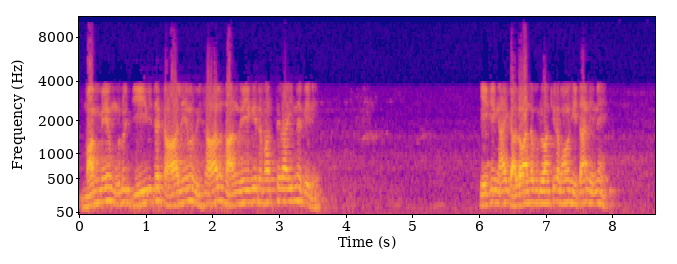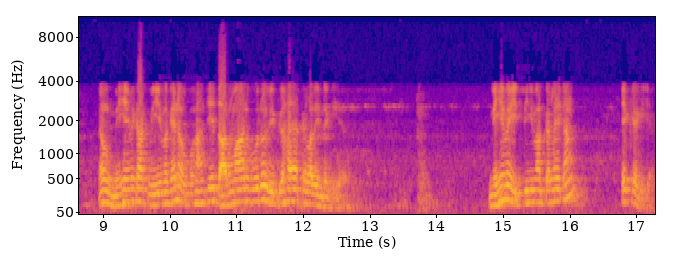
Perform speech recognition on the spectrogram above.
මම මේ මුළු ජීවිත කාලයම විශාල සංවේගයකටපත් වෙලා ඉන්න කෙනෙක්. ඒකෙන් ආයි ගලවන්න පුළුවන් කියලා මම හිතන්නේ නැහැ. නමුත් මෙහෙම එකක් වීම ගැන ඔබ වහන්සේ ධර්මානුකූලව විග්‍රහයක් කරලා දෙන්න කියලා. මෙහෙම ඉල්ලීමක් කරලා හිටන් එක ගියා.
